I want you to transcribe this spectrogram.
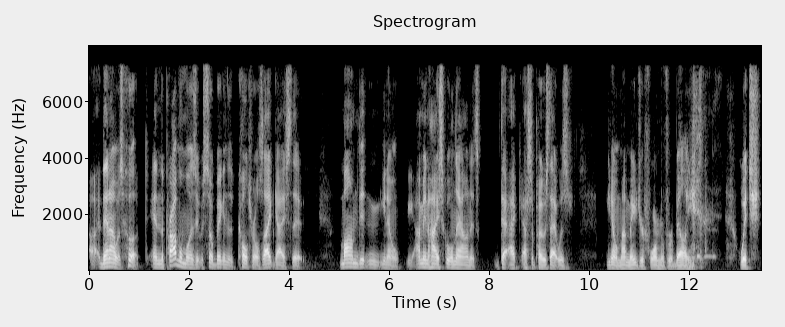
uh, then I was hooked. And the problem was it was so big in the cultural zeitgeist that mom didn't, you know, I'm in high school now, and it's that I, I suppose that was, you know, my major form of rebellion, which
